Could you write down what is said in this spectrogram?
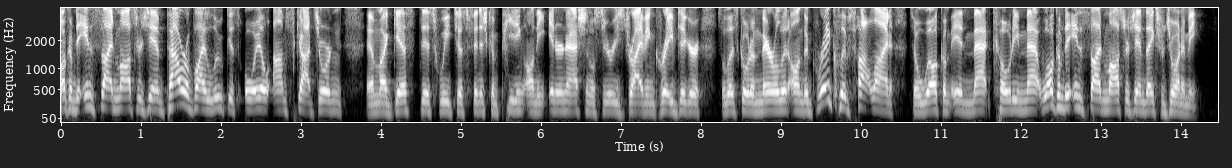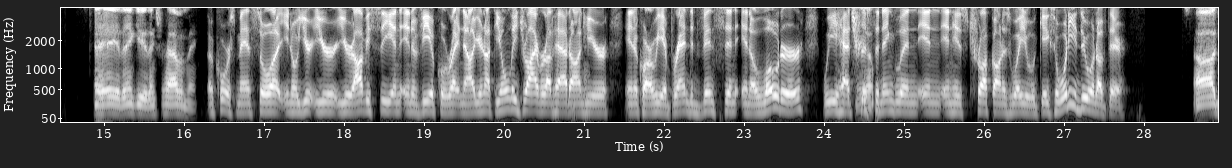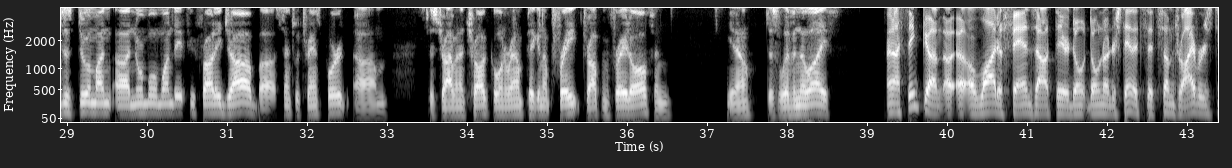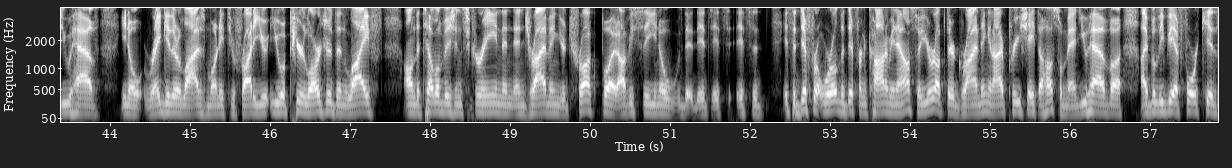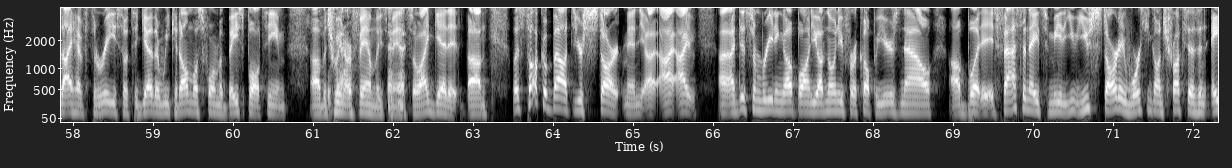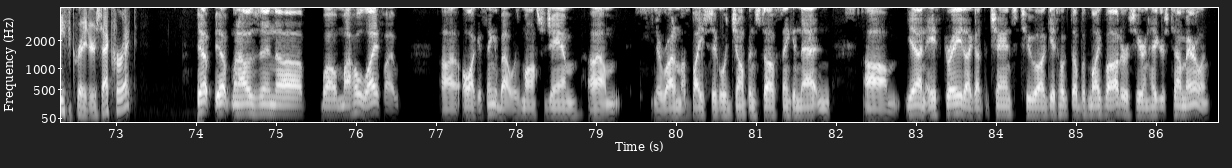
Welcome to Inside Monster Jam, powered by Lucas Oil. I'm Scott Jordan, and my guest this week just finished competing on the International Series driving Gravedigger. So let's go to Maryland on the Great Clips hotline to welcome in Matt Cody. Matt, welcome to Inside Monster Jam. Thanks for joining me. Hey, thank you. Thanks for having me. Of course, man. So uh, you know you're you're you're obviously in, in a vehicle right now. You're not the only driver I've had on here in a car. We had Brandon Vincent in a loader. We had Tristan yep. England in in his truck on his way to a gig. So what are you doing up there? Uh, just doing my uh, normal Monday through Friday job, uh, Central Transport. Um, just driving a truck, going around picking up freight, dropping freight off, and you know, just living the life. And I think um, a, a, lot of fans out there don't don't understand that, that some drivers do have you know regular lives Monday through Friday. You, you appear larger than life on the television screen and, and driving your truck, but obviously you know it's it's it's a it's a different world, a different economy now. So you're up there grinding, and I appreciate the hustle, man. You have uh, I believe you have four kids. I have three, so together we could almost form a baseball team uh, between our families, man. So I get it. Um, let's talk about your start, man. I, I I did some reading up on you. I've known you for a couple years now. Uh, but it fascinates me that you you started working on trucks as an eighth grader. Is that correct? Yep, yep. When I was in, uh, well, my whole life, I uh, all I could think about was Monster Jam. Um, you know, riding my bicycle, jumping stuff, thinking that, and um, yeah, in eighth grade, I got the chance to uh, get hooked up with Mike Vaughters here in Hagerstown, Maryland.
